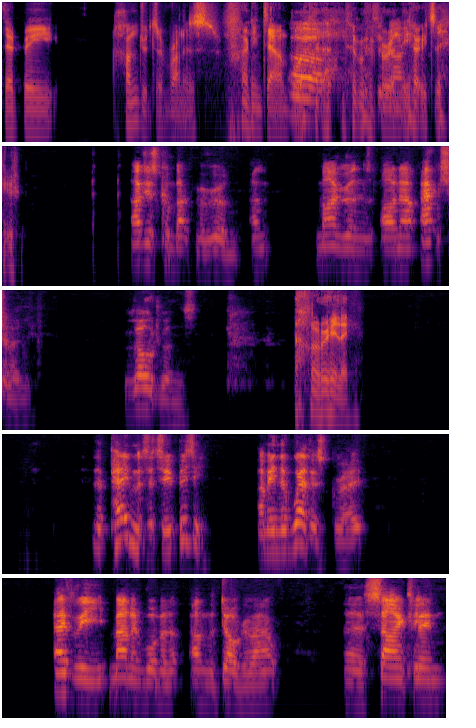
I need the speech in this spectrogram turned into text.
there'd be hundreds of runners running down by oh, the river in the O2. I've just come back from a run, and my runs are now actually road runs. Oh, really? The pavements are too busy. I mean, the weather's great. Every man and woman and the dog are out uh, cycling.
